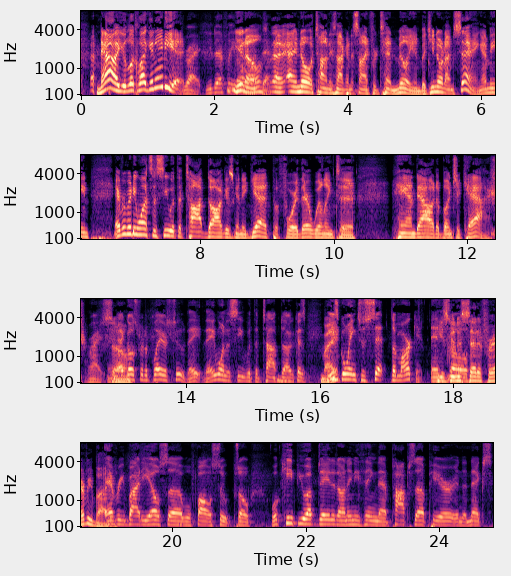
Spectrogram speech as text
now you look like an idiot. Right. You definitely. You know, I, I, know Ohtani's not going to sign for ten million, but you know what I'm saying. I mean, everybody wants to see what the top dog is going to get before they're willing to hand out a bunch of cash. Right. So and that goes for the players too. They they want to see what the top dog because right? he's going to set the market. And he's so going to set it for everybody. Everybody else uh, will follow suit. So we'll keep you updated on anything that pops up here in the next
